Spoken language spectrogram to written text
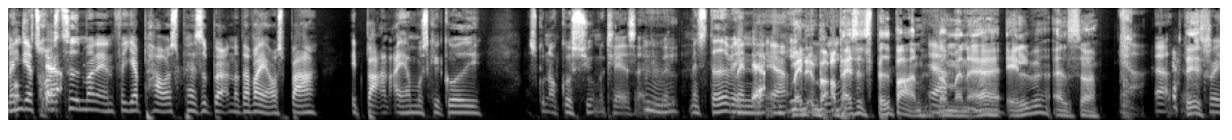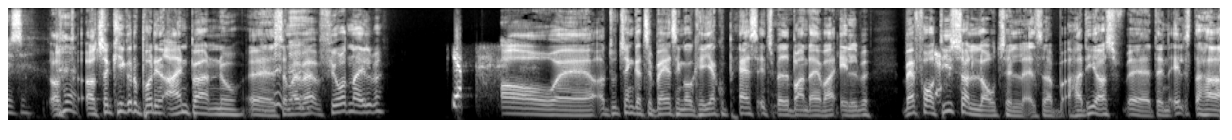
Men jeg tror også, tiden var en anden, for jeg har også passet børn, og der var jeg også bare et barn. Ej, jeg har måske gået i... Jeg skulle nok gå 7. klasse alligevel. Mm, men stadigvæk. Men, ja. ja. Men at passe et spædbarn, ja. Ja. når man er 11, altså... ja det, det er crazy. Og, og så kigger du på dine egne børn nu, øh, som er hvad, 14 og 11? Yep. Og, øh, og du tænker tilbage og tænker, okay, jeg kunne passe et spædbarn, da jeg var 11. Hvad får ja. de så lov til? Altså, har de også, øh, den ældste har,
